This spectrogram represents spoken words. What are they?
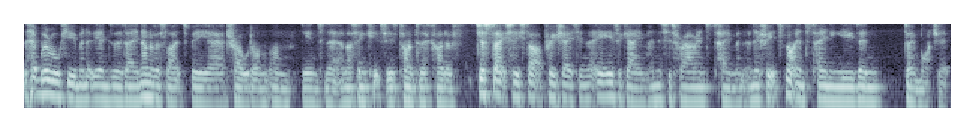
we're all human at the end of the day. None of us like to be uh, trolled on, on the internet, and I think it's, it's time to kind of just actually start appreciating that it is a game and this is for our entertainment. And if it's not entertaining you, then don't watch it.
